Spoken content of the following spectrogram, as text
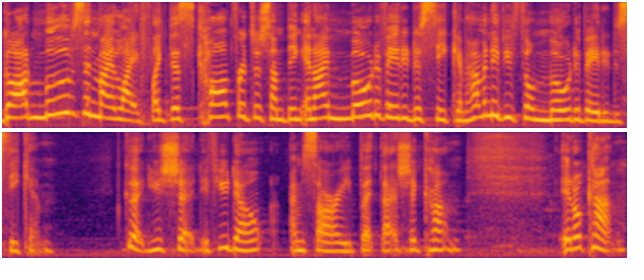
God moves in my life, like this conference or something, and I'm motivated to seek him. How many of you feel motivated to seek him? Good, you should. If you don't, I'm sorry, but that should come. It'll come.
